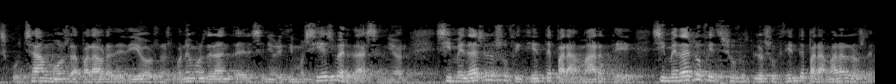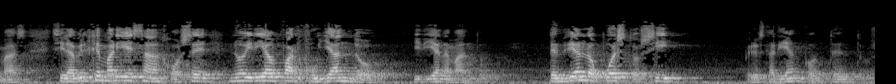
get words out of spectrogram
escuchamos la palabra de Dios, nos ponemos delante del Señor y decimos, si es verdad, Señor, si me das lo suficiente para amarte, si me das lo, lo, suficiente para amar a los demás, si la Virgen María y San José no irían farfullando, irían amando. Tendrían lo opuesto, sí, pero estarían contentos.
